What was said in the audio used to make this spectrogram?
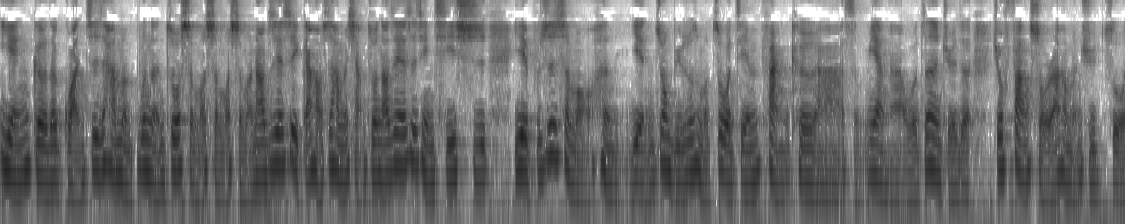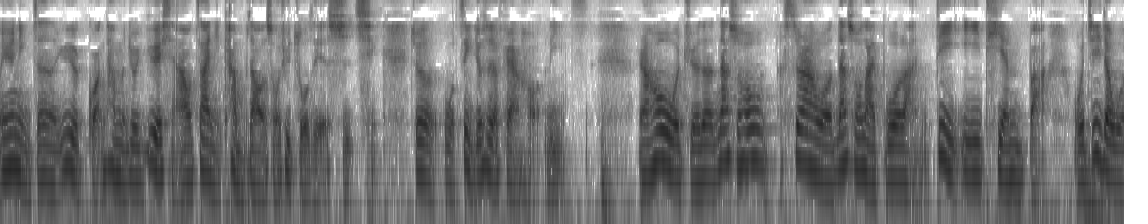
严格的管制他们不能做什么什么什么，然后这些事情刚好是他们想做，然后这些事情其实也不是什么很严重，比如说什么作奸犯科啊，什么样啊，我真的觉得就放手让他们去做，因为你真的越管他们，就越想要在你看不到的时候去做这些事情。就我自己就是个非常好的例子。然后我觉得那时候，虽然我那时候来波兰第一天吧，我记得我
